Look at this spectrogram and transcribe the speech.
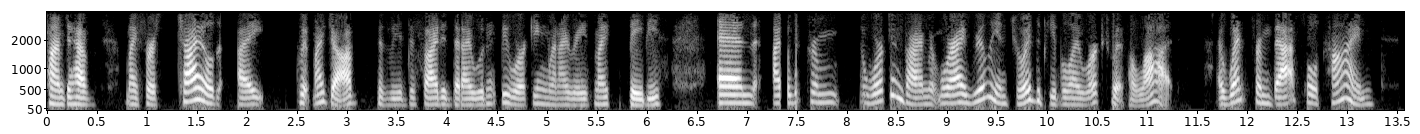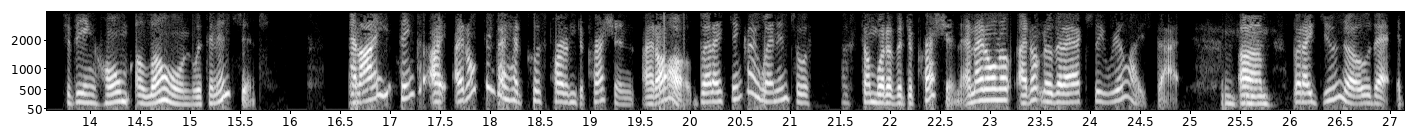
time to have my first child I quit my job because we had decided that I wouldn't be working when I raised my babies and I went from the work environment where I really enjoyed the people I worked with a lot. I went from that full time to being home alone with an infant. And I think I, I don't think I had postpartum depression at all, but I think I went into a somewhat of a depression. And I don't know I don't know that I actually realized that. Mm-hmm. Um, but I do know that at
